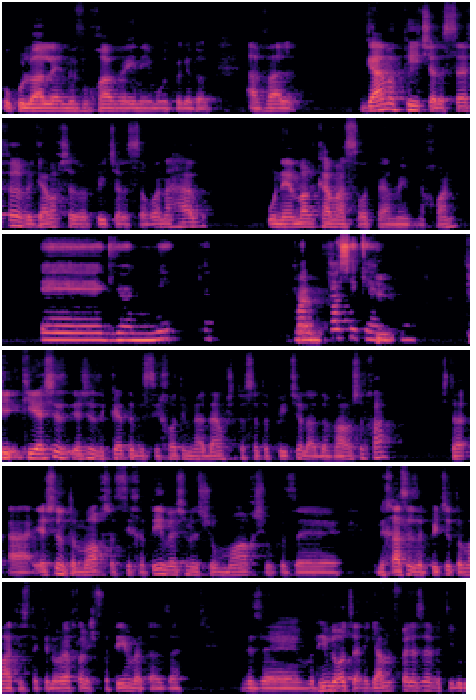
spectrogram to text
הוא כולו על אה, מבוכה ואי נעימות בגדול, אבל גם הפיץ' של הספר וגם עכשיו הפיץ' של השרון ההאב, הוא נאמר כמה עשרות פעמים, נכון? אה, הגיוני, כן. כן. מניחה שכן. כי- כי, יש, יש איזה קטע בשיחות עם בני אדם, כשאתה עושה את הפיץ' של הדבר שלך, שאתה, אה, יש לנו את המוח של השיחתי ויש לנו איזשהו מוח שהוא כזה, נכנס לאיזה פיץ' אוטומטי, שאתה כאילו הולך למשפטים ואתה זה, וזה מדהים לראות את זה, אני גם נופל לזה, וכאילו,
